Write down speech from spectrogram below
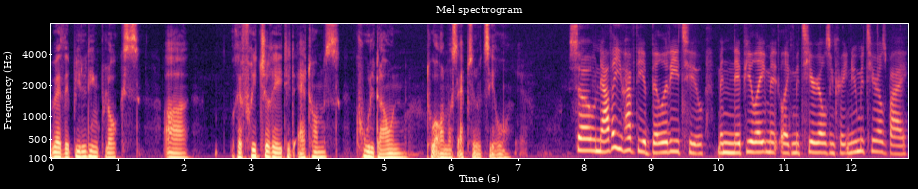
where the building blocks are refrigerated atoms cooled down to almost absolute zero. So now that you have the ability to manipulate like materials and create new materials by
